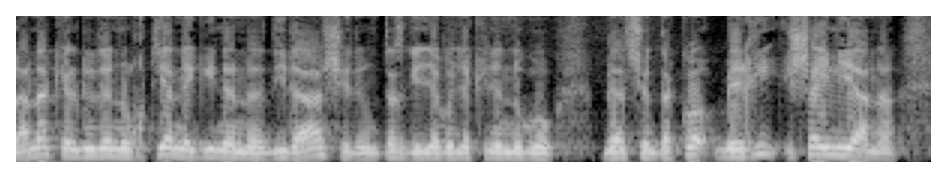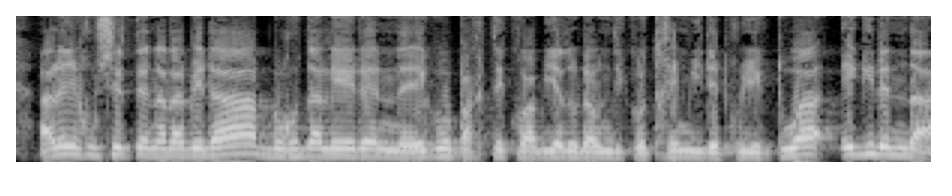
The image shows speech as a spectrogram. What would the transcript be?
lanak heldu den urtean eginen dira, sede untaz gehiago jakinen dugu behatziontako, berri sailian. Ale ruseten arabera, bordaleeren ego parteko abiadura ondiko tremide proiektua, egiren da,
